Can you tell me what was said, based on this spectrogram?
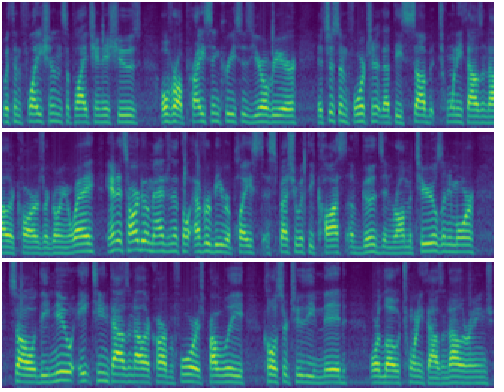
with inflation, supply chain issues, overall price increases year over year, it's just unfortunate that these sub $20,000 cars are going away. And it's hard to imagine that they'll ever be replaced, especially with the cost of goods and raw materials anymore. So the new $18,000 car before is probably closer to the mid or low $20,000 range,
